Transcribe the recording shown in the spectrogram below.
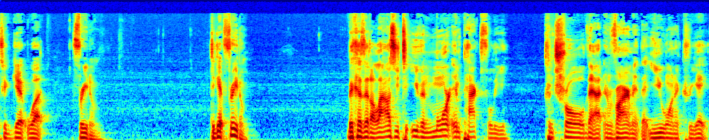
to get what? Freedom. To get freedom. Because it allows you to even more impactfully control that environment that you want to create.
